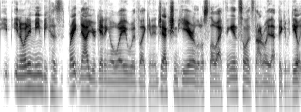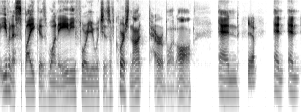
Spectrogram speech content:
you know what I mean? Because right now you're getting away with like an injection here, a little slow acting insulin. It's not really that big of a deal. Even a spike is 180 for you, which is of course not terrible at all. And Yep. and and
